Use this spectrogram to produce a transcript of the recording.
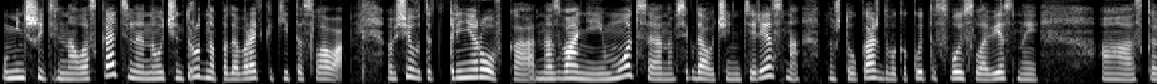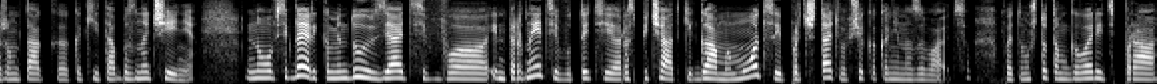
уменьшительно-ласкательное, но очень трудно подобрать какие-то слова. Вообще вот эта тренировка названия эмоций, она всегда очень интересна, потому что у каждого какой-то свой словесный скажем так, какие-то обозначения. Но всегда я рекомендую взять в интернете вот эти распечатки гамм эмоций и прочитать вообще, как они называются. Поэтому что там говорить про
